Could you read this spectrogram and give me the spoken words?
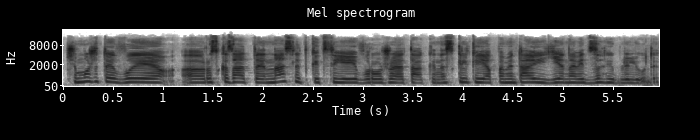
Чи можете ви е, розказати наслідки цієї ворожої атаки? Наскільки я пам'ятаю, є навіть загиблі люди.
